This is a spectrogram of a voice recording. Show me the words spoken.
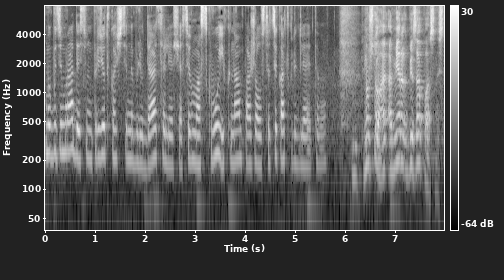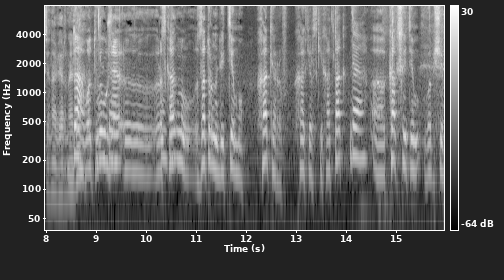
мы будем рады, если он придет в качестве наблюдателя сейчас и в Москву, и к нам, пожалуйста, ЦИК открыт для этого. Ну что, о, о мерах безопасности, наверное, Да, да? вот вы уже э, раска- ну, затронули тему хакеров, хакерских атак. Да. А как с этим вообще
